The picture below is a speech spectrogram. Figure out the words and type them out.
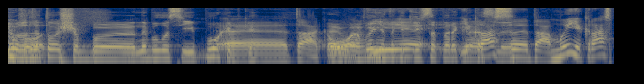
Може, для того, щоб е, не було цієї похибки. Е, так, Е, виняток, який все перекреслює. Ми якраз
